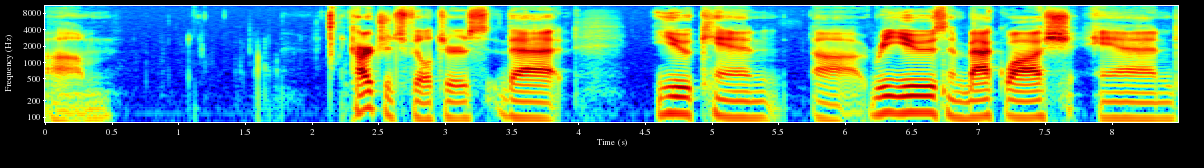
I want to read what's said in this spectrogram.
um, cartridge filters that you can uh, reuse and backwash and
